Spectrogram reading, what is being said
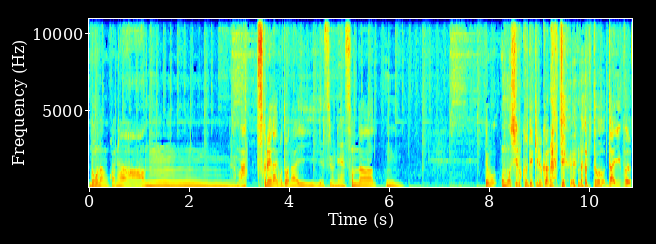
どうなのかな？うーん。まあ作れないことはないですよね。そんなうん。でも面白くできるかなってなるとだいぶ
